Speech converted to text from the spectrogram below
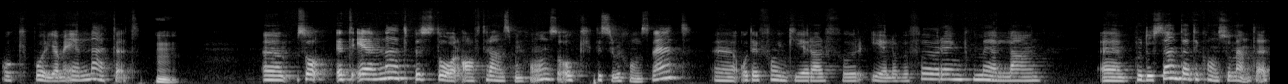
och börja med elnätet. Mm. Ehm, så ett elnät består av transmissions och distributionsnät ehm, och det fungerar för elöverföring mellan ehm, producenter till konsumenter.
